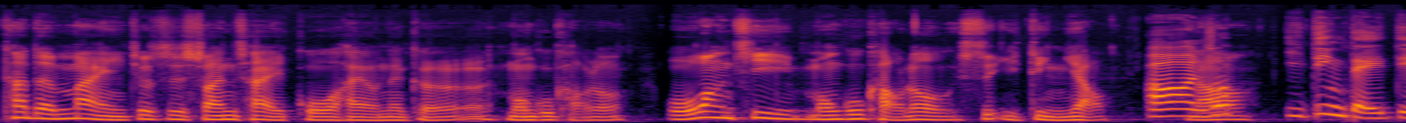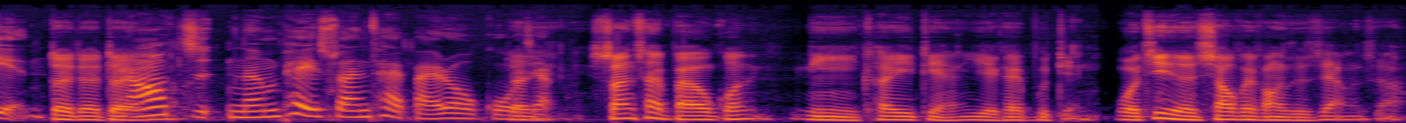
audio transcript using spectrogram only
它的卖就是酸菜锅，还有那个蒙古烤肉。我忘记蒙古烤肉是一定要，哦，你说一定得点，对对对，然后只能配酸菜白肉锅这样。酸菜白肉锅你可以点，也可以不点。我记得消费方式是这样子啊，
